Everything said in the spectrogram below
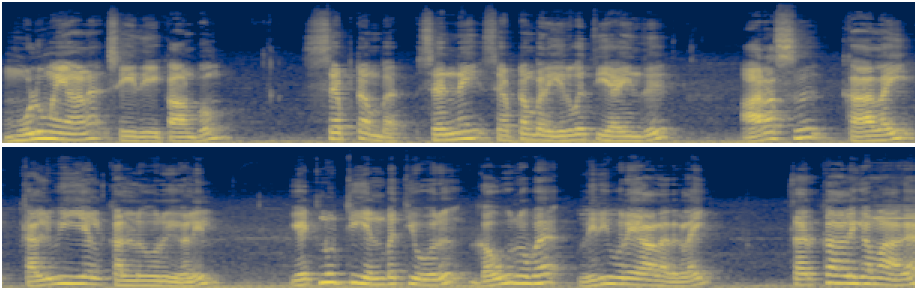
முழுமையான செய்தியை காண்போம். செப்டம்பர் சென்னை செப்டம்பர் இருபத்தி ஐந்து அரசு கலை கல்வியியல் கல்லூரிகளில் எட்நூற்றி எண்பத்தி ஒரு கௌரவ விரிவுரையாளர்களை தற்காலிகமாக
